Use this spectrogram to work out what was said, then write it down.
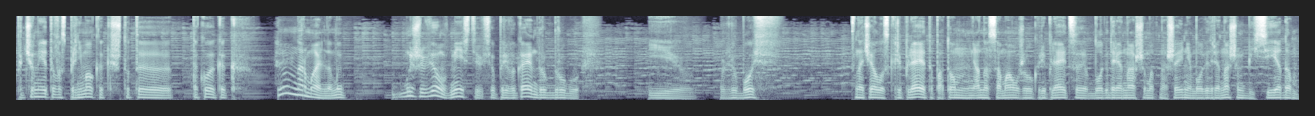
причем я это воспринимал как что-то такое, как, ну, нормально, мы, мы живем вместе, все, привыкаем друг к другу, и любовь сначала скрепляет, а потом она сама уже укрепляется благодаря нашим отношениям, благодаря нашим беседам.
